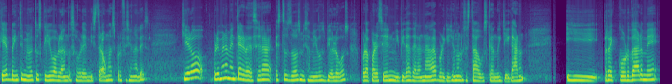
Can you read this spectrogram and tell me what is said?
¿qué? 20 minutos que llevo hablando sobre mis traumas profesionales, quiero primeramente agradecer a estos dos, mis amigos biólogos, por aparecer en mi vida de la nada, porque yo no los estaba buscando y llegaron. Y recordarme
